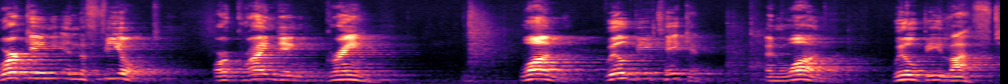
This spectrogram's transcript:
working in the field or grinding grain. One will be taken, and one will be left.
